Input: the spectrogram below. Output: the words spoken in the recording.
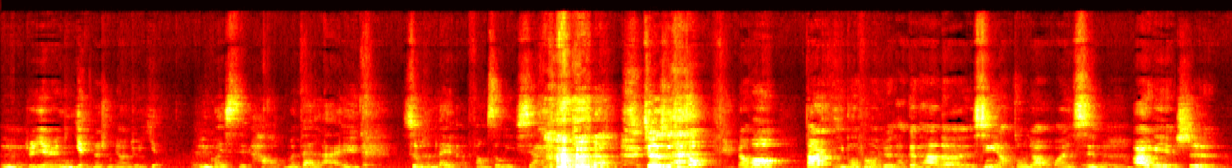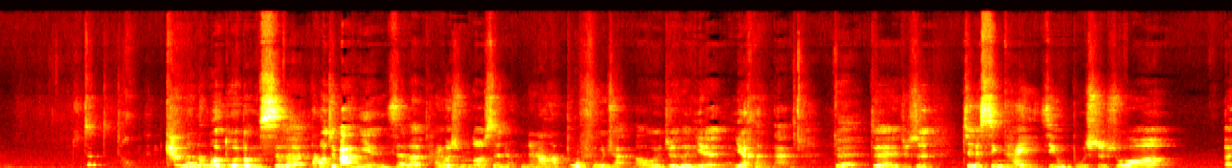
嗯。就演员你演成什么样你就演，没关系，好，我们再来，是不是累了？放松一下，就是这种。然后当然一部分我觉得他跟他的信仰宗教有关系，嗯。二个也是，这看了那么多东西了，对到这把年纪了，他有什么东西能能让他不舒展吗？我觉得也、嗯也很难。对，对，就是这个心态已经不是说，呃，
